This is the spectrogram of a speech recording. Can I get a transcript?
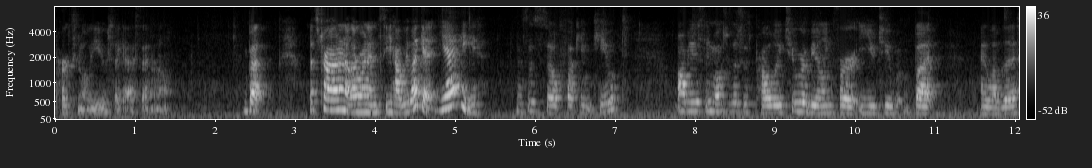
personal use, I guess. I don't know. But let's try out another one and see how we like it. Yay! This is so fucking cute. Obviously, most of this is probably too revealing for YouTube, but I love this,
